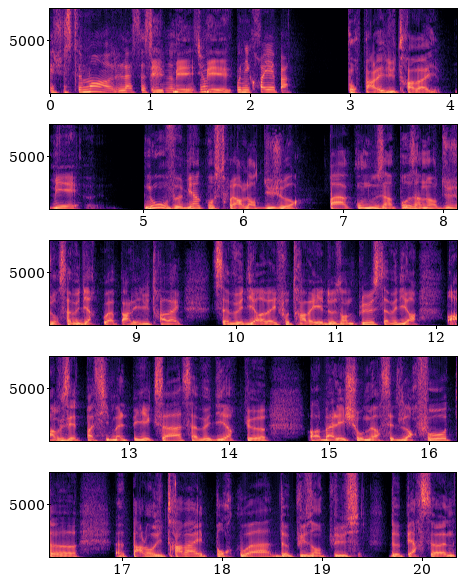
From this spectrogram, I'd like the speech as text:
Et justement, là, ce serait Et- une mais- occasion. mais- Vous n'y croyez pas? pour parler du travail. Mais euh, nous, on veut bien construire l'ordre du jour. Qu'on nous impose un ordre du jour. Ça veut dire quoi, parler du travail? Ça veut dire, eh ben, il faut travailler deux ans de plus. Ça veut dire, oh, vous n'êtes pas si mal payé que ça. Ça veut dire que oh, bah, les chômeurs, c'est de leur faute. Euh, euh, parlons du travail. Pourquoi de plus en plus de personnes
